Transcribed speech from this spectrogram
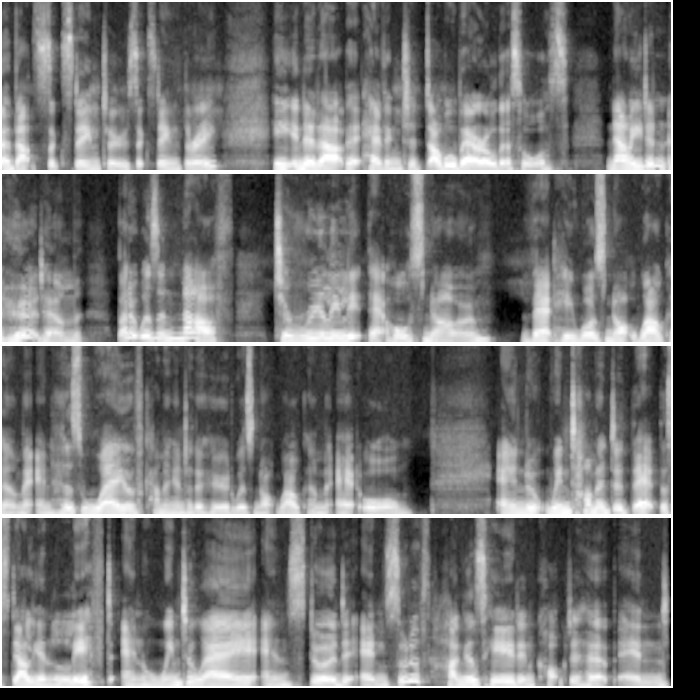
about 16 2, 16 3. He ended up having to double barrel this horse. Now, he didn't hurt him, but it was enough to really let that horse know that he was not welcome and his way of coming into the herd was not welcome at all. And when Tama did that, the stallion left and went away and stood and sort of hung his head and cocked a hip and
